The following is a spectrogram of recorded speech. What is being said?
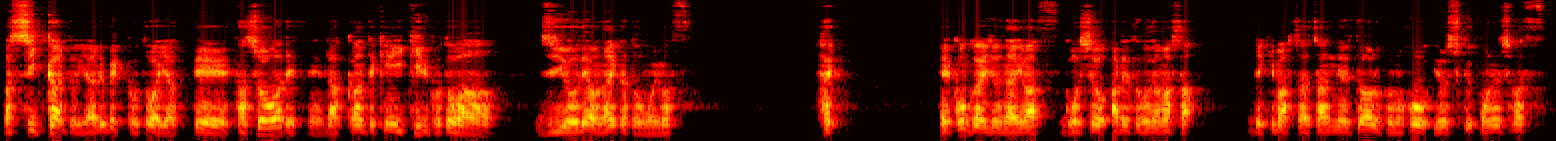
まあ、しっかりとやるべきことはやって、多少はですね、楽観的に生きることは重要ではないかと思います。はい。え今回以上になります。ご視聴ありがとうございました。できましたらチャンネル登録の方よろしくお願いします。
